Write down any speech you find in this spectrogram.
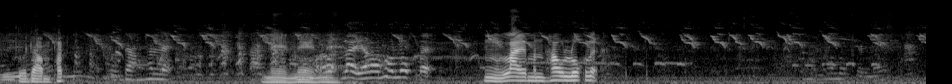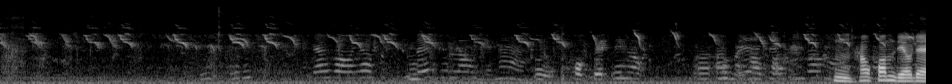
อุ้ยตัวดำพัดตัวดำนั่นแหละแน่แน่แน่ไล่เขาเขาลกแหละอืมไล่มันเท่าลกเลยเออขบเป็ดนี่เขาเออเอามันเอาเขาอืมเท่าพร้อมเดียวเด้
